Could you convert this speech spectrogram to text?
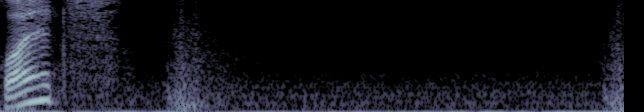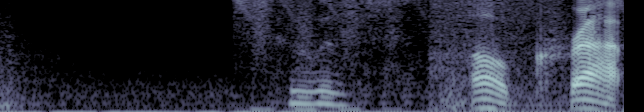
What? Who was... Oh, crap.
